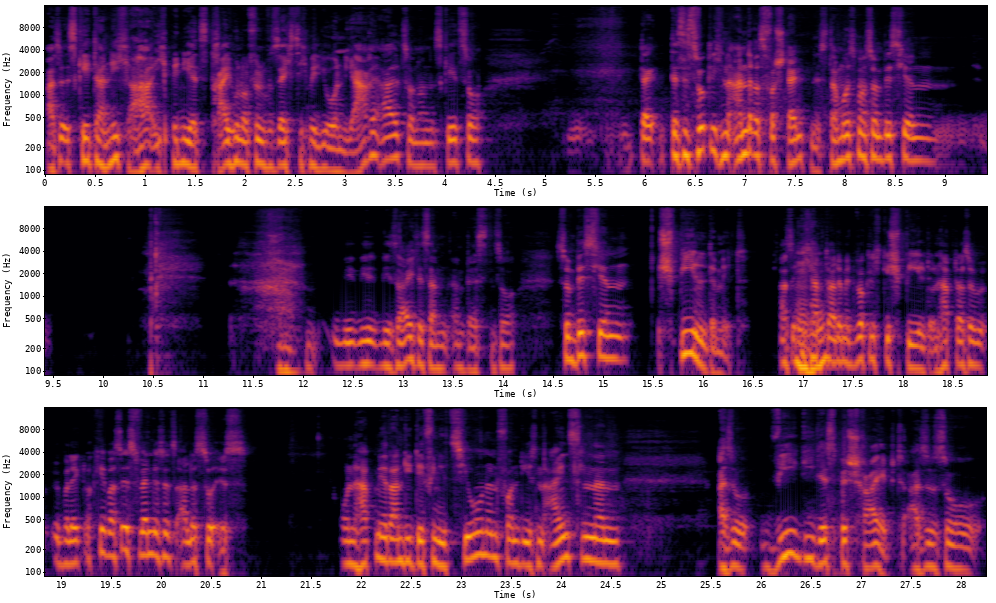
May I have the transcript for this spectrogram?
Also es geht da nicht, ah, ich bin jetzt 365 Millionen Jahre alt, sondern es geht so, das ist wirklich ein anderes Verständnis. Da muss man so ein bisschen, wie, wie, wie sage ich das am, am besten so, so ein bisschen spielen damit. Also ich mhm. habe da damit wirklich gespielt und habe da so überlegt, okay, was ist, wenn das jetzt alles so ist? Und habe mir dann die Definitionen von diesen einzelnen, also wie die das beschreibt, also so,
